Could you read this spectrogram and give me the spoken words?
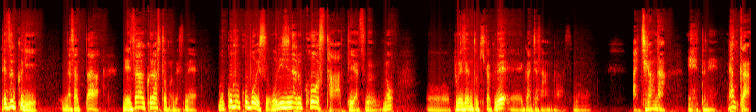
手作りなさったレザークラフトのですね、モコモコボイスオリジナルコースターっていうやつのプレゼント企画で、えーガチャさんが、その、あ、違うな。えーっとね、なんか、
